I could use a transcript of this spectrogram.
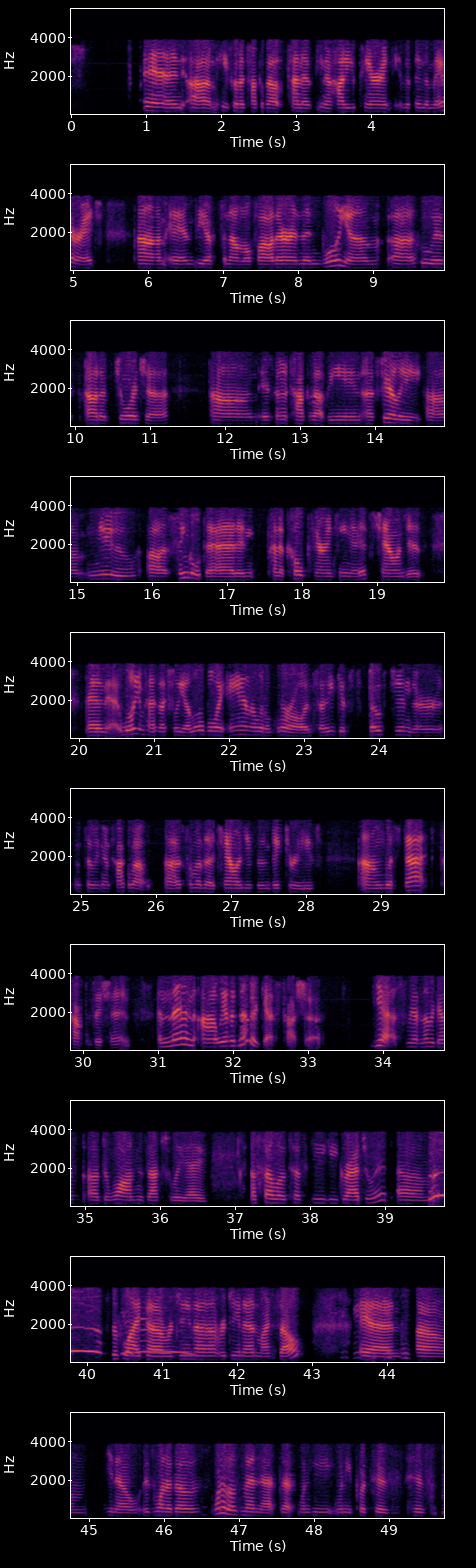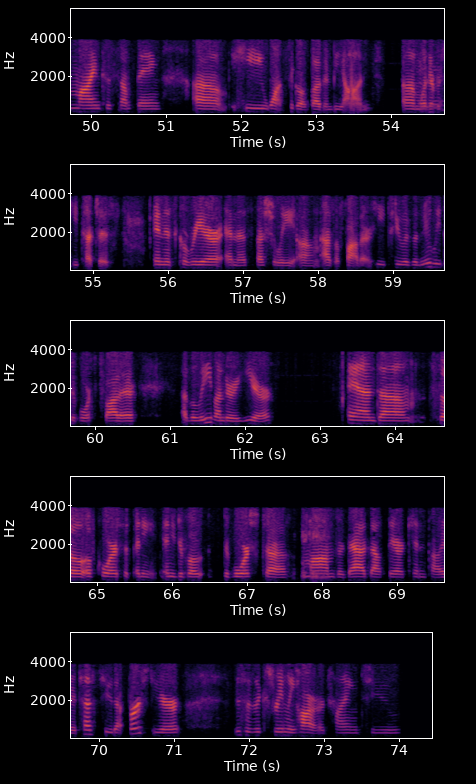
and um, he's going to talk about kind of you know how do you parent within the marriage um, and be a phenomenal father. And then William, uh, who is out of Georgia, um, is going to talk about being a fairly um, new uh, single dad and kind of co-parenting and its challenges. And uh, William has actually a little boy and a little girl, and so he gets both genders. And so we're going to talk about uh, some of the challenges and victories um, with that composition. And then uh, we have another guest, Tasha. Yes, we have another guest, uh, Dewan, who's actually a a fellow Tuskegee graduate, um, just like uh, Regina, Regina, and myself, and um, you know, is one of those one of those men that that when he when he puts his his mind to something, um, he wants to go above and beyond. um, whatever Mhm. he touches in his career and especially um, as a father. He too is a newly divorced father, I believe, under a year. And um, so, of course, if any any devo- divorced uh, moms or dads out there can probably attest to that first year, this is extremely hard trying to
